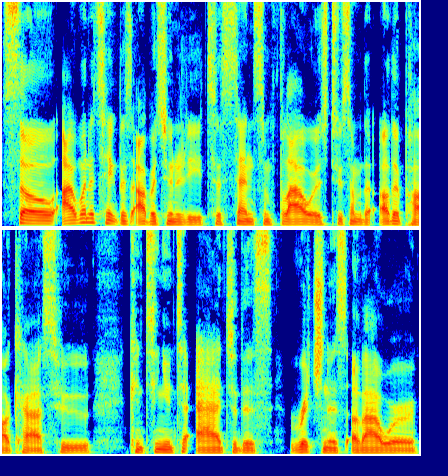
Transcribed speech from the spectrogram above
So i want to take this opportunity to send some flowers to some of the other podcasts who continue to add to this richness of our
